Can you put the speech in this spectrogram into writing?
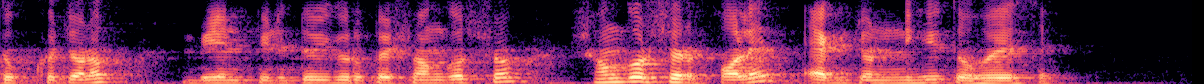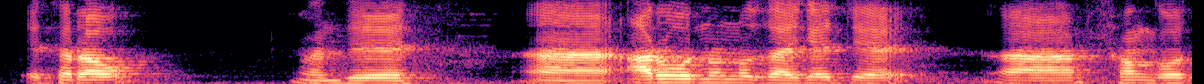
দুঃখজনক। বিএনপির দুই গ্রুপের সংঘর্ষ, সংঘর্ষের ফলে একজন নিহিত হয়েছে। এছাড়াও যে আরও অন্যান্য জায়গায় যে সংঘত,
